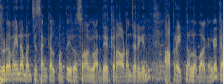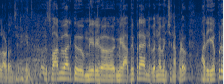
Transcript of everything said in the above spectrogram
దృఢమైన మంచి సంకల్పంతో ఈరోజు స్వామివారి దగ్గరికి రావడం జరిగింది. ఆ ప్రయత్నం కార్యక్రమంలో భాగంగా కలవడం జరిగింది. స్వామివారికి మీరు మీ అభిప్రాయాన్ని విన్నవించినప్పుడు అది ఎప్పుడు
